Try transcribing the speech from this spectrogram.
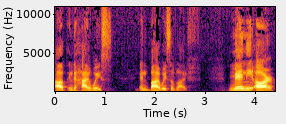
out in the highways and byways of life. Many are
